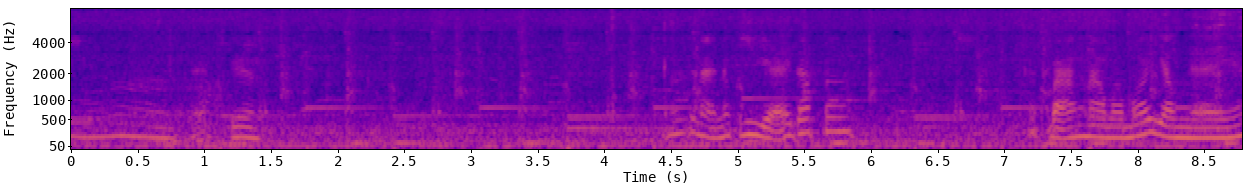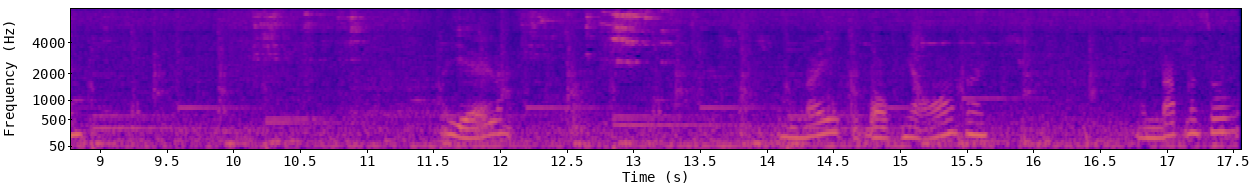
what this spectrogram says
Đó, đẹp kìa. Mấy cái này nó cũng dễ đắp á. Các bạn nào mà mới vào nghề á nó dễ lắm. Mình lấy bột nhỏ thôi mình đắp nó xuống.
